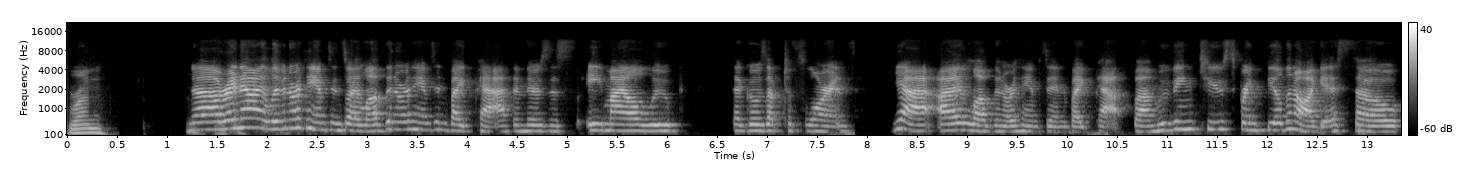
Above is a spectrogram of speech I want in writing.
run? No, right now I live in Northampton, so I love the Northampton bike path, and there's this eight mile loop that goes up to Florence. Yeah, I love the Northampton bike path. But I'm moving to Springfield in August, so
